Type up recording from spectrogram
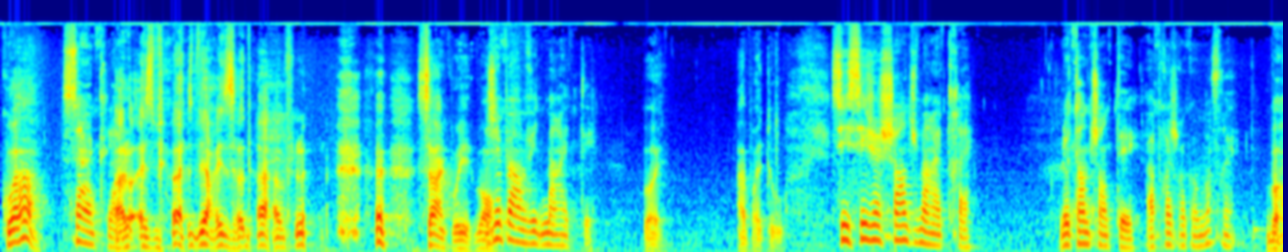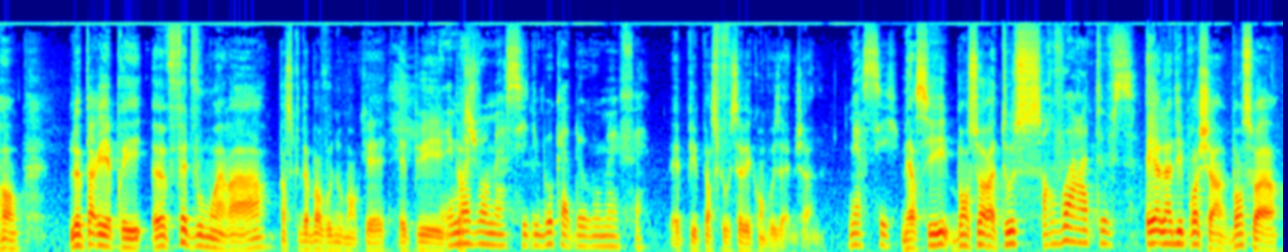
Quoi? Cinq, là. Alors, est-ce bien, raisonnable? Cinq, oui. Bon. J'ai pas envie de m'arrêter. Oui. Après tout. Si, si je chante, je m'arrêterai. Le temps de chanter. Après, je recommencerai. Bon, le pari est pris. Euh, faites-vous moins rare, parce que d'abord, vous nous manquez. Et puis. Et moi, je vous remercie du beau cadeau que vous m'avez fait. Et puis, parce que vous savez qu'on vous aime, Jeanne. Merci. Merci. Bonsoir à tous. Au revoir à tous. Et à lundi prochain. Bonsoir.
